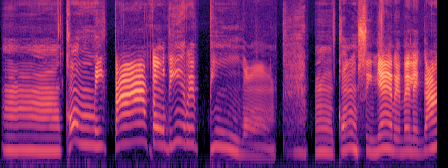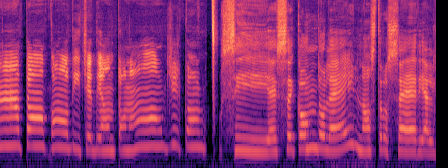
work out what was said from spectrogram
um, comitato direttivo, um, consigliere delegato, codice deontologico. Sì, e secondo lei il nostro serial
